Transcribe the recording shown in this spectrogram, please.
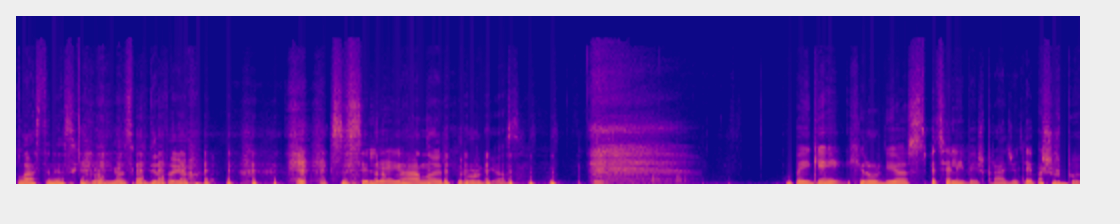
plastinės chirurgijos gydytoju. Tarp susiliejo meno ir chirurgijos. Baigei chirurgijos specialybę iš pradžių taip? Aš išba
